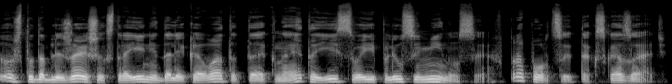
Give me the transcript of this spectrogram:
То, что до ближайших строений далековато, так на это есть свои плюсы-минусы, в пропорции, так сказать.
